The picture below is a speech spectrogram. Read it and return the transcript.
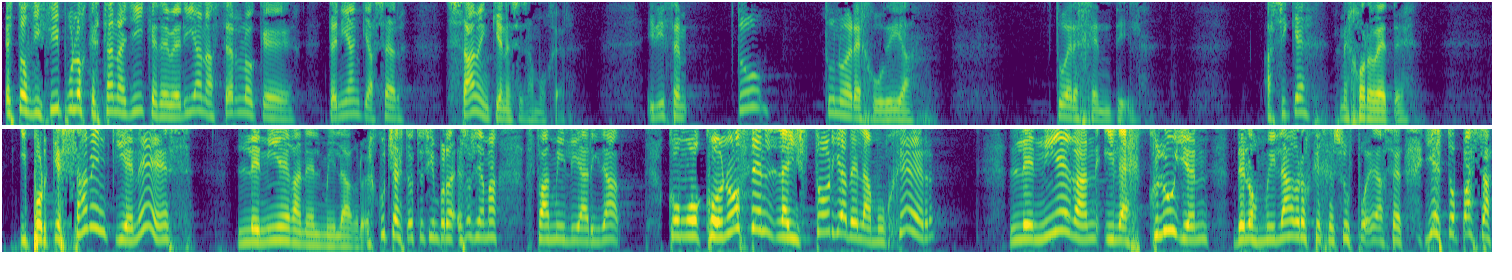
Estos discípulos que están allí, que deberían hacer lo que tenían que hacer, saben quién es esa mujer. Y dicen, tú, tú no eres judía, tú eres gentil. Así que mejor vete. Y porque saben quién es, le niegan el milagro. Escucha esto, esto es importante. Eso se llama familiaridad. Como conocen la historia de la mujer, le niegan y la excluyen de los milagros que Jesús puede hacer. Y esto pasa,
